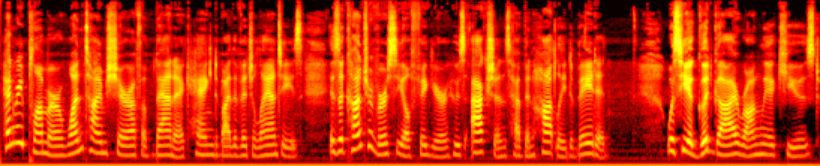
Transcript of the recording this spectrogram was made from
Henry Plummer, one time sheriff of Bannack, hanged by the vigilantes, is a controversial figure whose actions have been hotly debated. Was he a good guy wrongly accused,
